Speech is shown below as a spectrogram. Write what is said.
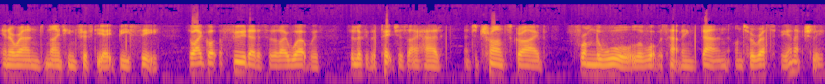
in around 1958 BC. So I got the food editor that I worked with to look at the pictures I had transcribe from the wall of what was happening down onto a recipe. And actually,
